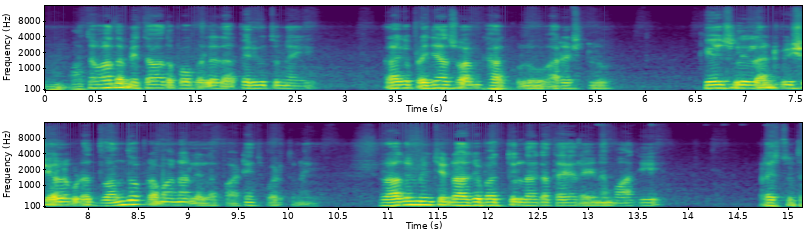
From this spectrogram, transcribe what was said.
మతవాద మితవాద పోకడలు ఎలా పెరుగుతున్నాయి? అలాగే ప్రజాస్వామిక హక్కులు అరెస్టులు కేసులు ఇలాంటి విషయాలు కూడా ద్వంద్వ ప్రమాణాలు ఎలా పాటించబడుతున్నాయి? రాజును మించిన రాజభక్తుల్లాగా తయారైన మాజీ ప్రస్తుత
